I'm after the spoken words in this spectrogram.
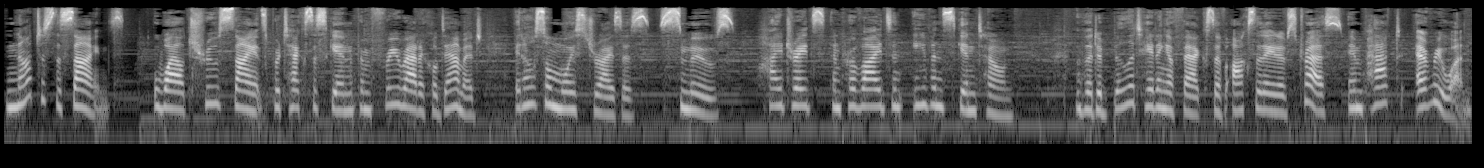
not just the signs. While True Science protects the skin from free radical damage, it also moisturizes, smooths, hydrates, and provides an even skin tone. The debilitating effects of oxidative stress impact everyone.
